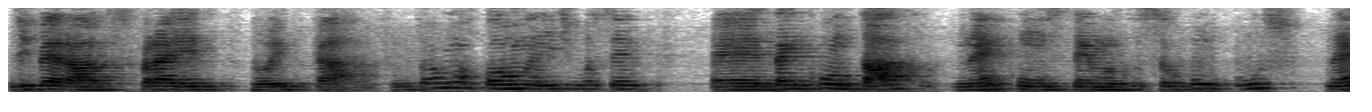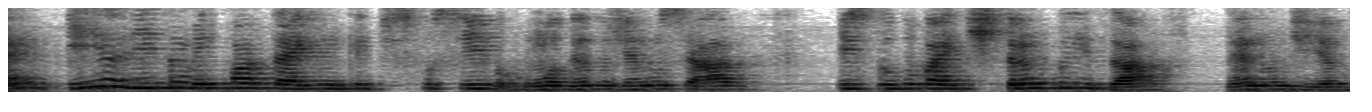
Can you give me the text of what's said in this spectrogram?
liberados para esses dois cargos. Então, é uma forma aí de você estar é, tá em contato né, com os temas do seu concurso, né, e ali também com a técnica discursiva, com o modelo de enunciado. Isso tudo vai te tranquilizar né, no dia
